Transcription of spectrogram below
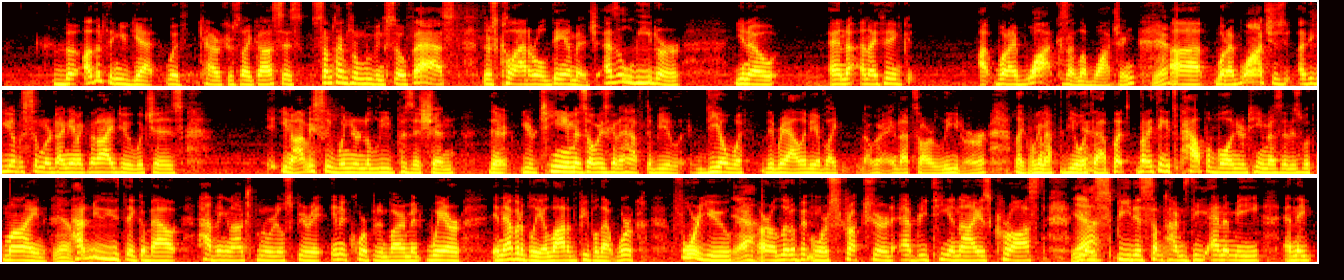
The other thing you get with characters like us is sometimes we're moving so fast, there's collateral damage. As a leader, you know, and, and I think what I've watched because I love watching. Yeah. Uh, what I've watched is I think you have a similar dynamic that I do, which is, you know, obviously when you're in the lead position, your team is always going to have to be deal with the reality of like, okay, that's our leader. Like we're going to have to deal with that. But but I think it's palpable in your team as it is with mine. Yeah. How do you think about having an entrepreneurial spirit in a corporate environment where inevitably a lot of the people that work for you Yeah. are a little bit more structured? Every T and I is crossed. You know, speed is sometimes the enemy, and they.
